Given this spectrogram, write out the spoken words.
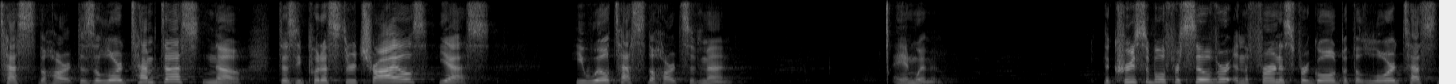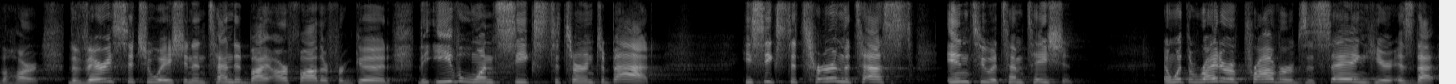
tests the heart. Does the Lord tempt us? No. Does he put us through trials? Yes. He will test the hearts of men and women. The crucible for silver and the furnace for gold, but the Lord tests the heart. The very situation intended by our Father for good, the evil one seeks to turn to bad. He seeks to turn the test into a temptation. And what the writer of Proverbs is saying here is that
